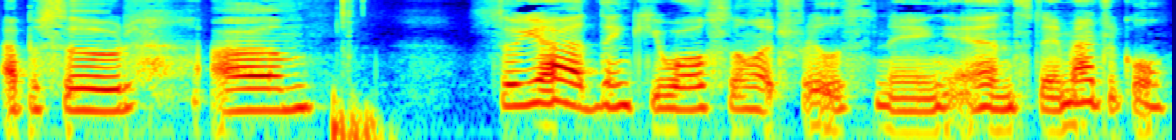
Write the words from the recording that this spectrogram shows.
episode. Um, so, yeah, thank you all so much for listening and stay magical.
